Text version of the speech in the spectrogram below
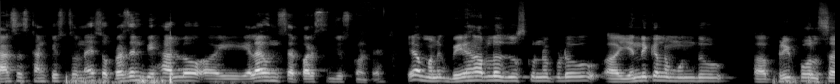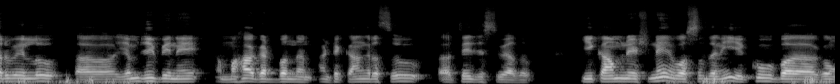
ఛాన్సెస్ కనిపిస్తున్నాయి? సో ప్రజెంట్ బీహార్లో ఎలా ఉంది సార్ పరిస్థితి చూసుకుంటే? యా మనకు బీహార్లో చూసుకున్నప్పుడు ఎన్నికల ముందు ప్రీ పోల్ సర్వేలో ఎంజీబీనే మహాగఠబంధన్ అంటే కాంగ్రెస్ తేజస్వి యాదవ్ ఈ కాంబినేషనే వస్తుందని ఎక్కువ భాగం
